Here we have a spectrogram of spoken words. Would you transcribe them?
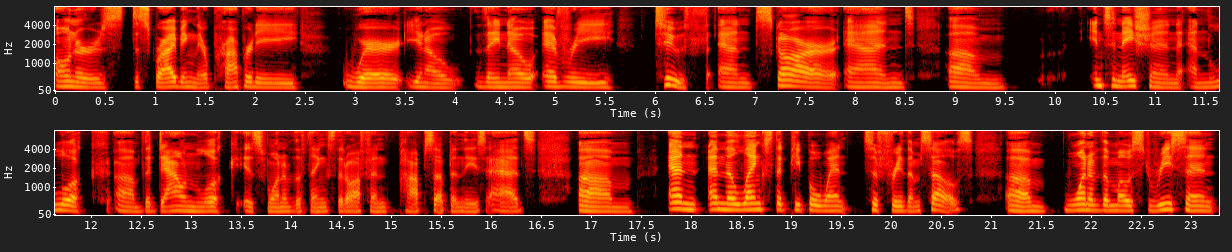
owners describing their property, where you know they know every tooth and scar and um, intonation and look. Um, the down look is one of the things that often pops up in these ads. Um, and and the lengths that people went to free themselves. Um, one of the most recent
